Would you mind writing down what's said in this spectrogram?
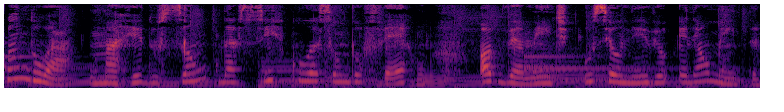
Quando há uma redução da circulação do ferro, obviamente o seu nível ele aumenta,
